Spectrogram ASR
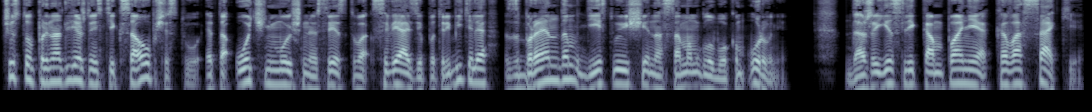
Чувство принадлежности к сообществу – это очень мощное средство связи потребителя с брендом, действующее на самом глубоком уровне. Даже если компания Kawasaki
